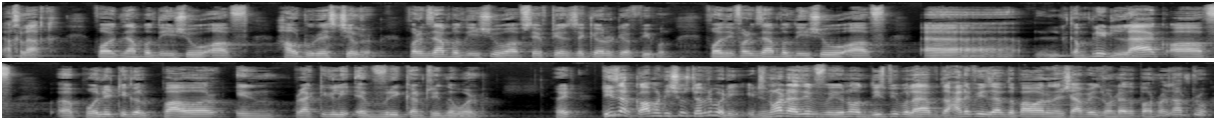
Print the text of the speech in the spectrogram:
akhlaq. For example, the issue of how to raise children. For example, the issue of safety and security of people. For, the, for example, the issue of uh, complete lack of uh, political power in practically every country in the world. Right? These are common issues to everybody. It's not as if, you know, these people have, the Hanafis have the power and the Shafis don't have the power. No, it's not true.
